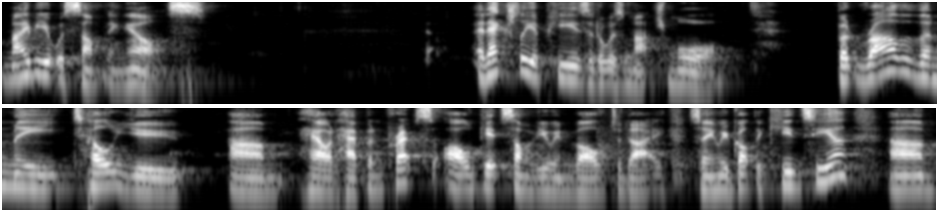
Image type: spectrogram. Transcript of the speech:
maybe it was something else. It actually appears that it was much more. But rather than me tell you um, how it happened. Perhaps I'll get some of you involved today. Seeing we've got the kids here, um,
